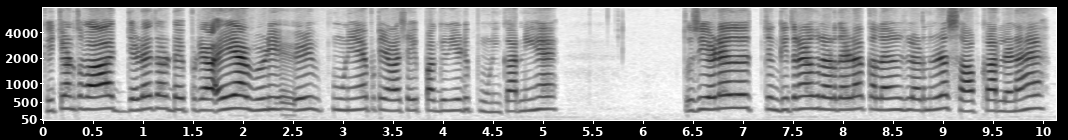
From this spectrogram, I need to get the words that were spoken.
ਖਿੱਚਣ ਤੋਂ ਬਾਅਦ ਜਿਹੜੇ ਤੁਹਾਡੇ ਪਟਿਆ, ਇਹ ਹੈ ਜਿਹੜੀ ਜਿਹੜੀ ਪੂਣੀ ਹੈ ਪਟਿਆਲਾ ਸ਼ਾਹੀ ਪੱਗ ਦੀ ਜਿਹੜੀ ਪੂਣੀ ਕਰਨੀ ਹੈ। ਤੁਸੀਂ ਜਿਹੜੇ ਚੰਗੀ ਤਰ੍ਹਾਂ ਉਸ ਲੜਦਾ, ਜਿਹੜਾ ਕਲਰ ਨੂੰ ਲੜਨ ਨੂੰ ਜਿਹੜਾ ਸਾਫ਼ ਕਰ ਲੈਣਾ ਹੈ।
